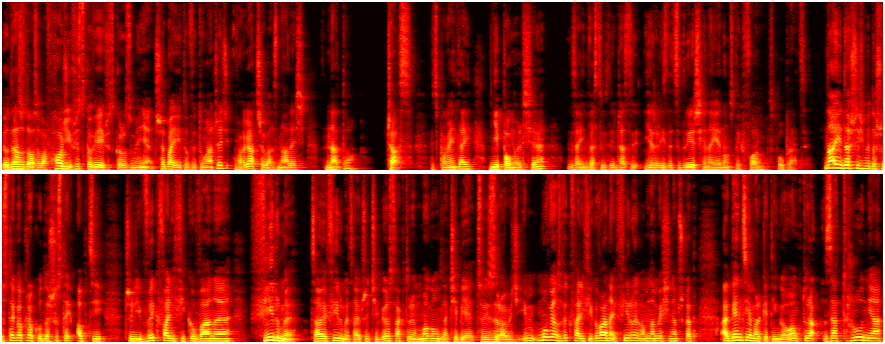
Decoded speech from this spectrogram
i od razu ta osoba wchodzi, wszystko wie i wszystko rozumie. Nie, trzeba jej to wytłumaczyć. Uwaga, trzeba znaleźć na to czas. Więc pamiętaj, nie pomyl się, zainwestuj ten czas, jeżeli zdecydujesz się na jedną z tych form współpracy. No i doszliśmy do szóstego kroku, do szóstej opcji, czyli wykwalifikowane firmy, całe firmy, całe przedsiębiorstwa, które mogą dla Ciebie coś zrobić. I mówiąc wykwalifikowane firmy, mam na myśli na przykład agencję marketingową, która zatrudnia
